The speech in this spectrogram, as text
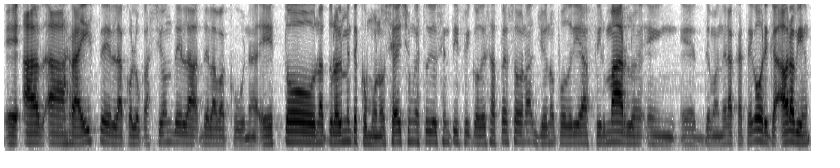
eh, a, raíz de la colocación de la, de la vacuna. Esto, naturalmente, como no se ha hecho un estudio científico de esas personas, yo no podría afirmarlo en, eh, de manera categórica. Ahora bien,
